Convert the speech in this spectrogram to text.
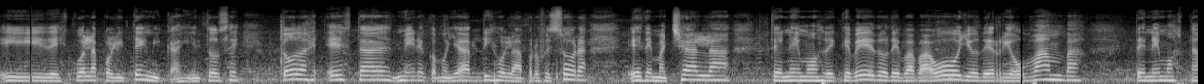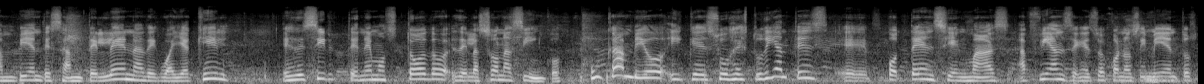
y de escuelas politécnicas y entonces todas estas, mire como ya dijo la profesora, es de Machala, tenemos de Quevedo, de Babahoyo, de Riobamba, tenemos también de Santa Elena, de Guayaquil, es decir, tenemos todo de la zona 5. Un cambio y que sus estudiantes eh, potencien más, afiancen esos conocimientos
